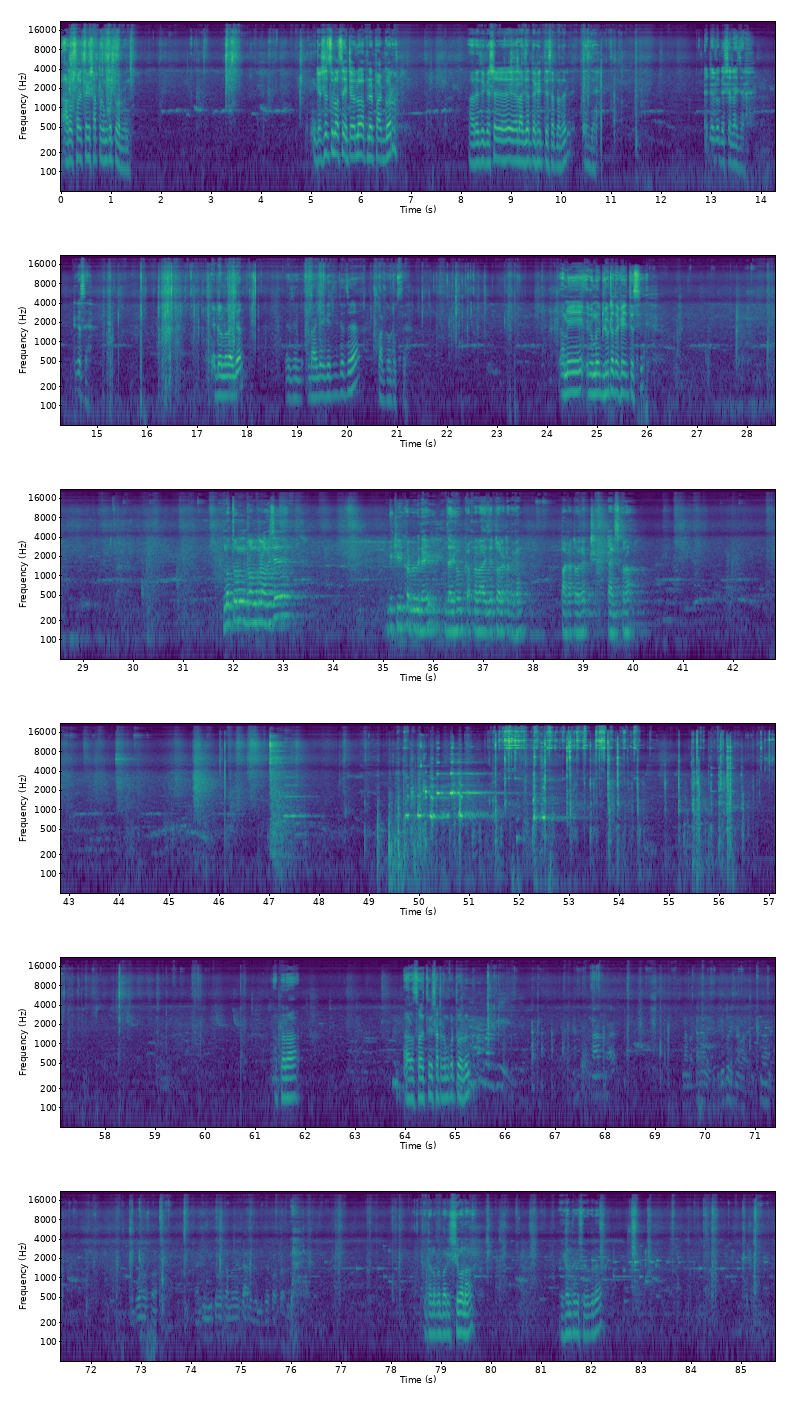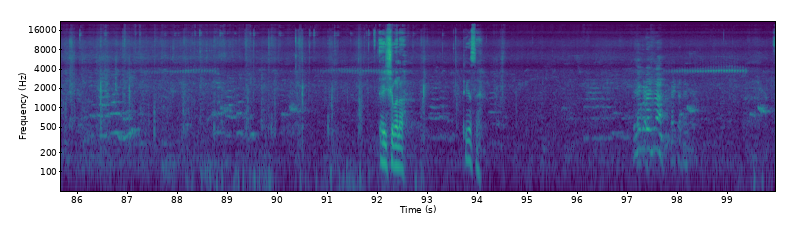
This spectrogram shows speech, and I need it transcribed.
আরও ছয় থেকে সাতটা রুম করতে পারবেন। গ্যাসের চুল আছে, এটা হলো আপনার পাকঘর। আর এই যে গ্যাসের রাইজার দেখাইতেছে আপনাদের। এই যে, এটা হলো গ্যাসের রাইজার। ঠিক আছে? এটা রাইজার এই যে ডাইলে এগিয়ে দিতেছে, পাকঘর ঢুকছে। আমি রুমের ভিউটা দেখাই দিতেছি। নতুন রং করা হয়েছে। বিক্রি করবে বিদায়। যাই হোক, আপনারা এই যে টয়লেটটা দেখেন, পাকা টয়লেট টাইলস করা। আপনারা আরও ছয় থেকে সাতটা রুম করতে পারবেন। এটা হলো আপনার বাড়ির সীমানা। এখান থেকে শুরু করে এই সীমানা ঠিক আছে।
